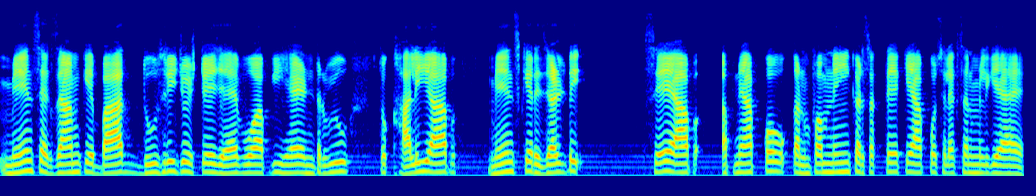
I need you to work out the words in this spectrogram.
मेंस एग्ज़ाम के बाद दूसरी जो स्टेज है, वो आपकी है इंटरव्यू तो खाली आप मेंस के रिज़ल्ट से आप अपने आप को कंफर्म नहीं कर सकते कि आपको सिलेक्शन मिल गया है।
